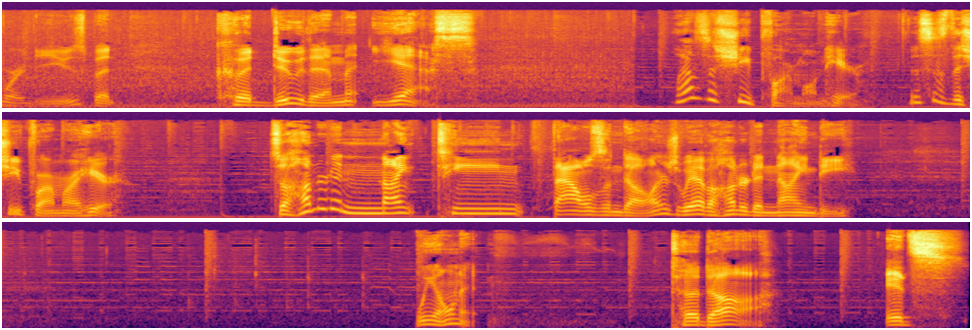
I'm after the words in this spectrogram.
word to use, but could do them, yes. Well, how's the sheep farm on here? This is the sheep farm right here. It's $119,000. We have 190 We own it. Ta-da. It's,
